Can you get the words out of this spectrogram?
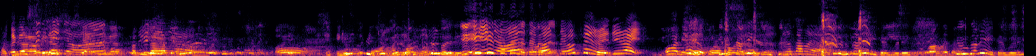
那个是你啊，那个他不要不要。think it's like, wow, I think what about it? Eh, eh, tak tak tak tak. That one fail already right? Oh, ni dia korang. Yung sali, yung sali. Yung sali item beri. Yung sali item beri.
